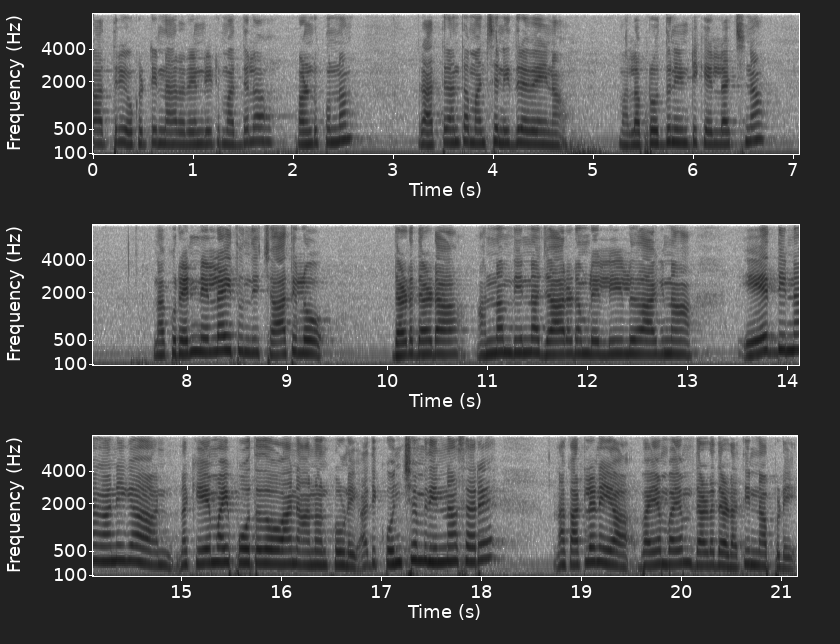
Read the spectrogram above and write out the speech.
రాత్రి ఒకటిన్నర రెండింటి మధ్యలో పండుకున్నాం. రాత్రి అంతా మంచి నిద్ర వేయినా మళ్ళీ ప్రొద్దున ఇంటికి వెళ్ళొచ్చిన నాకు రెండు నెలలు అవుతుంది ఛాతిలో. దడదడ అన్నం తిన్నా జారడంలో నీళ్ళు తాగినా ఏది తిన్నా కానీ ఇక నాకు ఏమైపోతుందో అని అని అనుకోండి. అది కొంచెం తిన్నా సరే నాకు అట్లనే ఇక భయం భయం దడదడ తిన్నప్పుడే.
